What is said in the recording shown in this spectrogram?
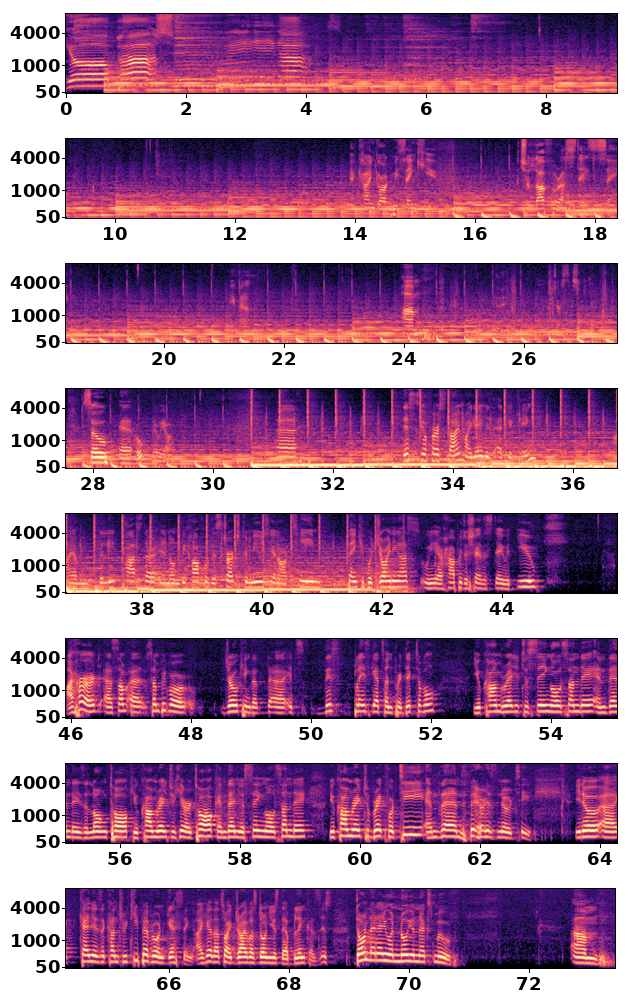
You're pursuing us. And kind God, we thank you that your love for us stays the same. Amen. Um. So, uh, oh, your first time. My name is Edgar King. I am the lead pastor, and on behalf of this church community and our team, thank you for joining us. We are happy to share this day with you. I heard uh, some uh, some people are joking that uh, it's this place gets unpredictable. You come ready to sing all Sunday, and then there's a long talk. You come ready to hear a talk, and then you sing all Sunday. You come ready to break for tea, and then there is no tea. You know, uh, Kenya is a country, keep everyone guessing. I hear that's why drivers don't use their blinkers. Just don't let anyone know your next move. Um,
